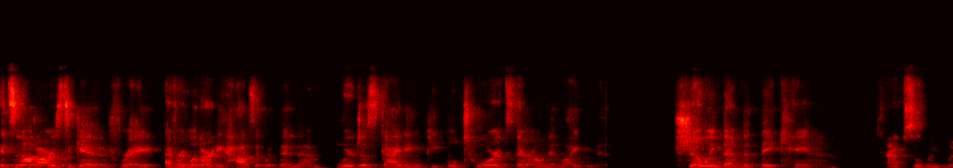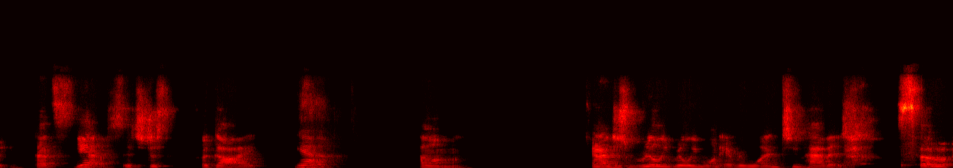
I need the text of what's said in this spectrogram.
it's not ours to give, right? Everyone already has it within them. We're just guiding people towards their own enlightenment, showing them that they can. Absolutely. That's yes, it's just a guide. Yeah. Um and I just really really want everyone to have it. so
